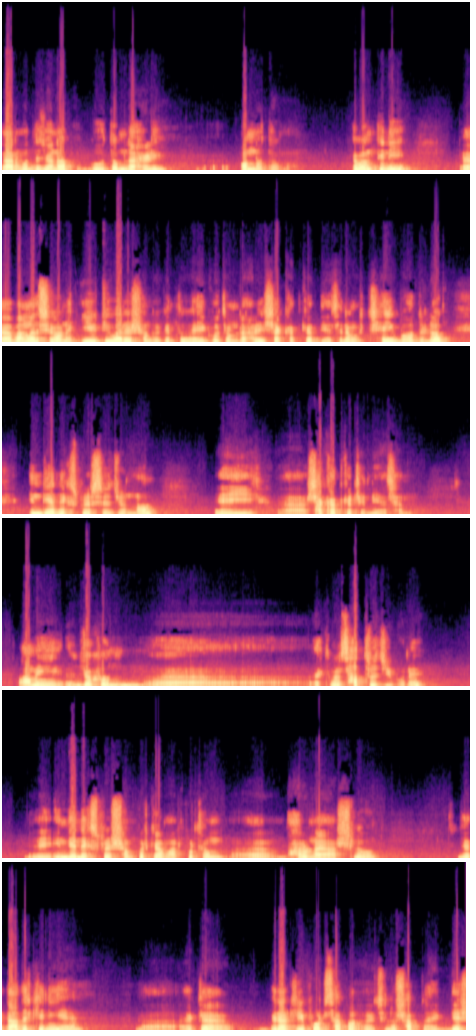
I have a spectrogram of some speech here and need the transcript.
তার মধ্যে জনাব গৌতম লাহিড়ী, অন্যতম। এবং তিনি বাংলাদেশের অনেক ইউটিউবারের সঙ্গে কিন্তু এই গৌতম লাহারি সাক্ষাৎকার দিয়েছেন এবং সেই ভদ্রলোক ইন্ডিয়ান এক্সপ্রেসের জন্য এই সাক্ষাৎকারটি নিয়েছেন। আমি যখন একেবারে ছাত্র জীবনে ইন্ডিয়ান এক্সপ্রেস সম্পর্কে আমার প্রথম ধারণায় আসলো যে তাদেরকে নিয়ে একটা বিরাট রিপোর্ট ছাপা হয়েছিল সাপ্তাহিক দেশ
